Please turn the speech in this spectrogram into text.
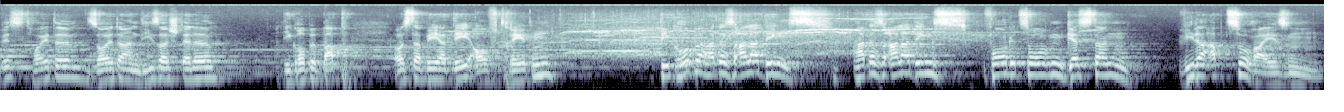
Ihr wisst, heute sollte an dieser Stelle die Gruppe BAP aus der BRD auftreten. Die Gruppe hat es allerdings, hat es allerdings vorgezogen, gestern wieder abzureisen.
